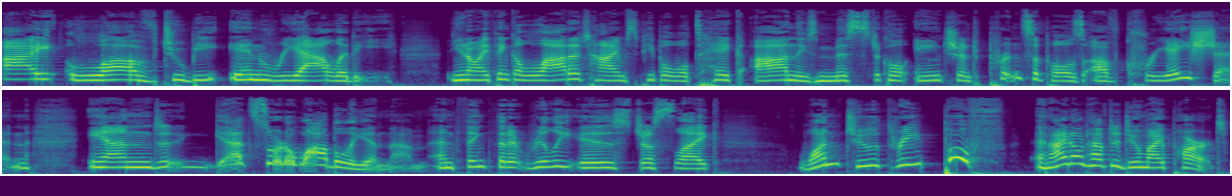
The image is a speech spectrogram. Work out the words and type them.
I love to be in reality. You know, I think a lot of times people will take on these mystical ancient principles of creation and get sort of wobbly in them and think that it really is just like one, two, three, poof, and I don't have to do my part.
